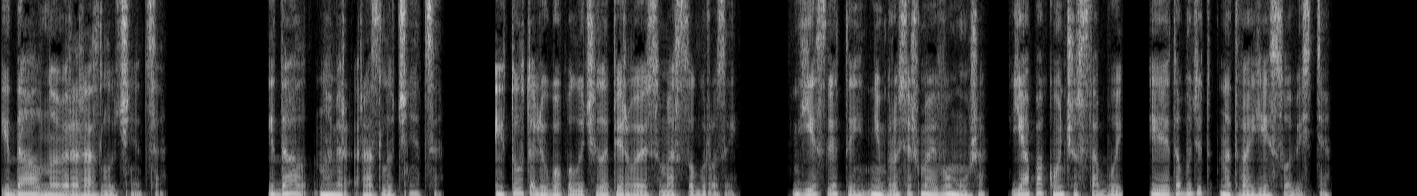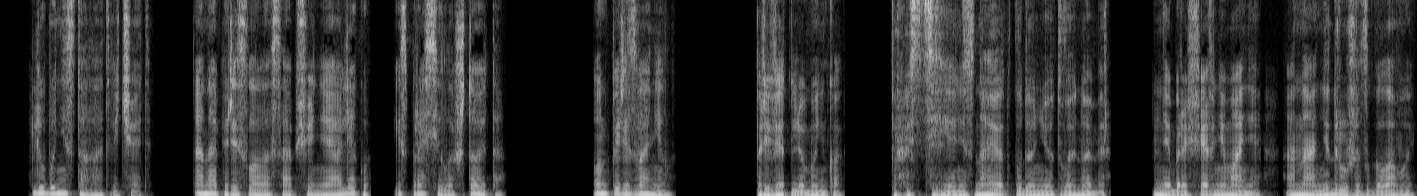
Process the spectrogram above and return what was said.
и дал номер разлучницы. И дал номер разлучницы. И тут Люба получила первую СМС с угрозой. «Если ты не бросишь моего мужа, я покончу с собой, и это будет на твоей совести». Люба не стала отвечать. Она переслала сообщение Олегу и спросила, что это. Он перезвонил. «Привет, Любонька. Прости, я не знаю, откуда у нее твой номер. Не обращай внимания, она не дружит с головой.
